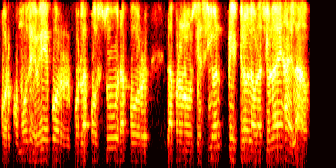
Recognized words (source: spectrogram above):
por cómo se ve, por, por la postura, por la pronunciación, pero la oración la deja de lado.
